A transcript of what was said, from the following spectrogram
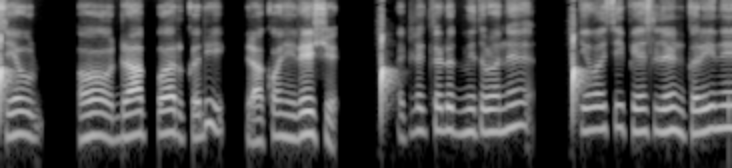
સેવ ડ્રાફ્ટ પર કરી રાખવાની રહેશે. એટલે ખેડૂત મિત્રોને કેવાયસી ફેસ લેન્ડ કરીને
